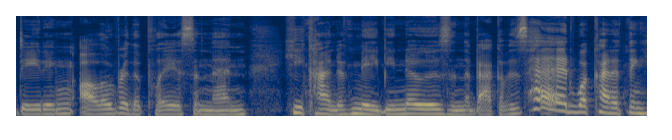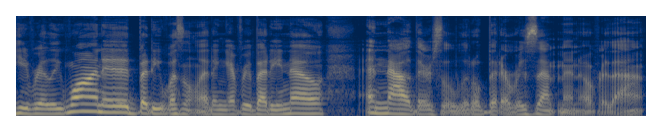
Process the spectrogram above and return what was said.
dating all over the place. And then he kind of maybe knows in the back of his head what kind of thing he really wanted, but he wasn't letting everybody know. And now there's a little bit of resentment over that.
